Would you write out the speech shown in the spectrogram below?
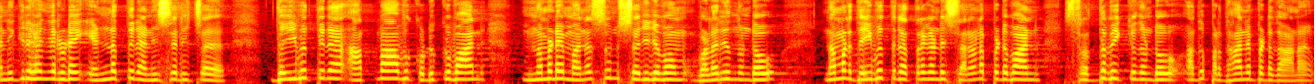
അനുഗ്രഹങ്ങളുടെ എണ്ണത്തിനനുസരിച്ച് ദൈവത്തിന് ആത്മാവ് കൊടുക്കുവാൻ നമ്മുടെ മനസ്സും ശരീരവും വളരുന്നുണ്ടോ? നമ്മൾ ദൈവത്തിൽ അത്ര കണ്ട് ശരണപ്പെടുവാൻ ശ്രദ്ധ വയ്ക്കുന്നുണ്ടോ? അത് പ്രധാനപ്പെട്ടതാണ്.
